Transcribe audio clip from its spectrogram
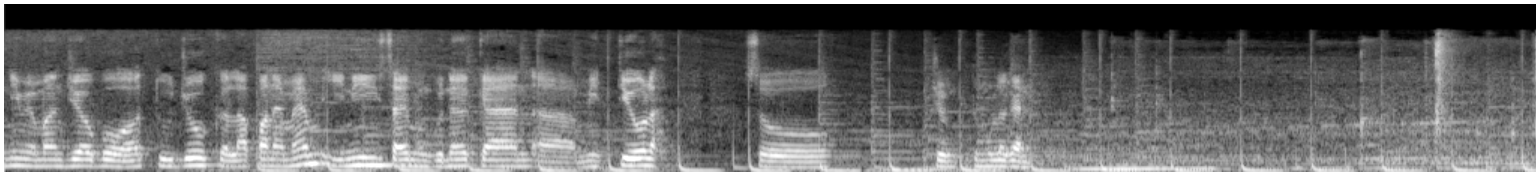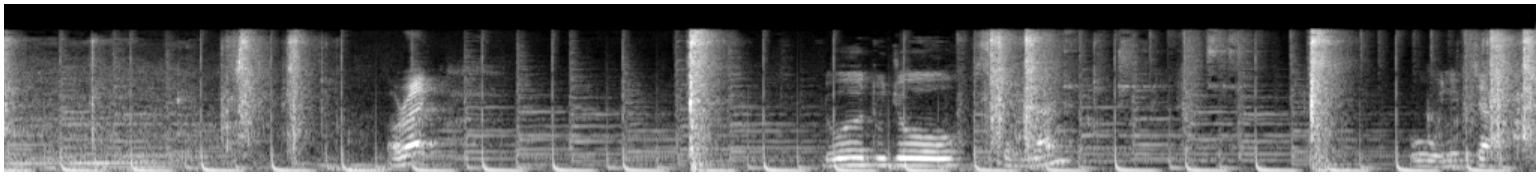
ni memang gel bore 7 ke 8 mm. Ini saya menggunakan uh, Meteor lah. So jom kita mulakan. Alright. 279. Oh, ini pecah.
